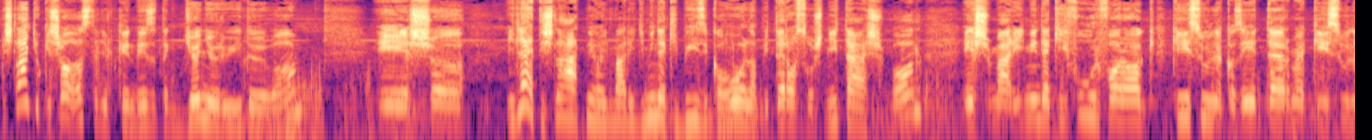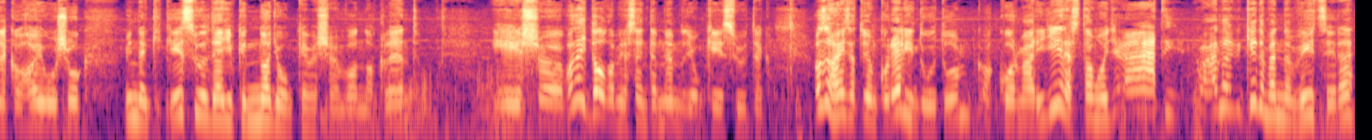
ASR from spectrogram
És látjuk is azt, egyébként nézzetek, gyönyörű idő van, és uh, így lehet is látni, hogy már így mindenki bízik a holnapi teraszos nyitásban, és már így mindenki fúrfarag, készülnek az éttermek, készülnek a hajósok, mindenki készül, de egyébként nagyon kevesen vannak lent. És van egy dolog, amire szerintem nem nagyon készültek. Az a helyzet, hogy amikor elindultunk, akkor már így éreztem, hogy hát kéne mennem WC-re,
